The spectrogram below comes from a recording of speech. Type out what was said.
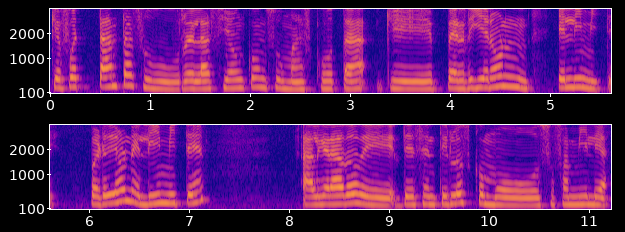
que fue tanta su relación con su mascota que perdieron el límite, perdieron el límite al grado de, de, sentirlos como su familia,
